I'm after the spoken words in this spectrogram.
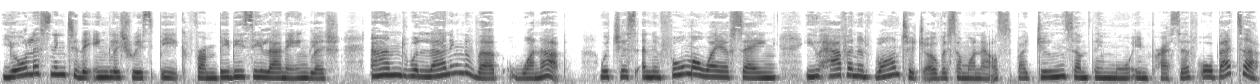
You're listening to the English we speak from BBC Learning English, and we're learning the verb one up, which is an informal way of saying you have an advantage over someone else by doing something more impressive or better.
